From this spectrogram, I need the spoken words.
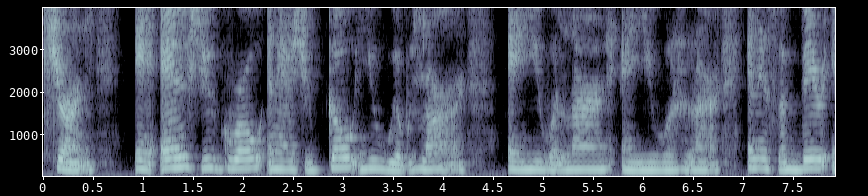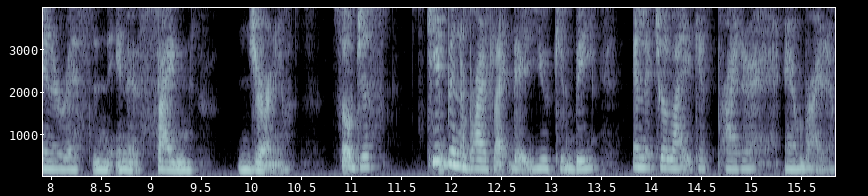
journey. And as you grow and as you go, you will learn and you will learn and you will learn. And it's a very interesting and exciting journey. So just keep being the brightest light that you can be and let your light get brighter and brighter.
